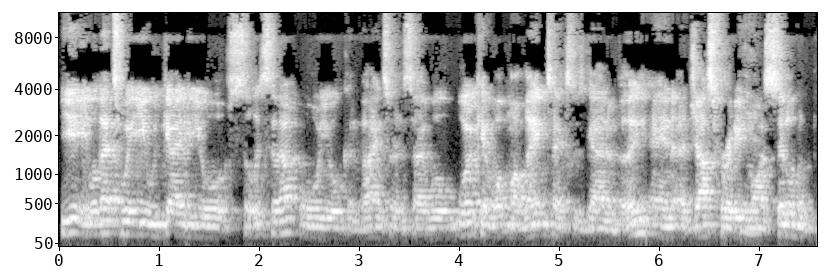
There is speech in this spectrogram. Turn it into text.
Yeah, well, that's where you would go to your solicitor or your conveyancer and say, "Well, work out what my land tax is going to be and adjust for it in my settlement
